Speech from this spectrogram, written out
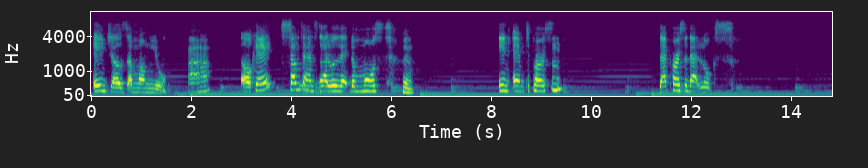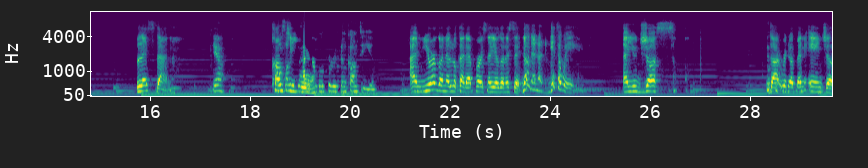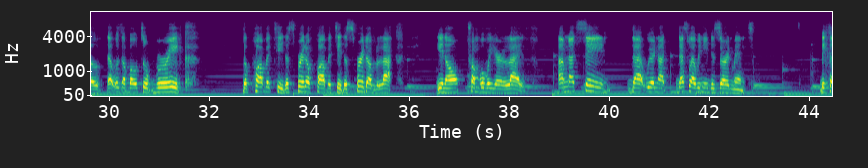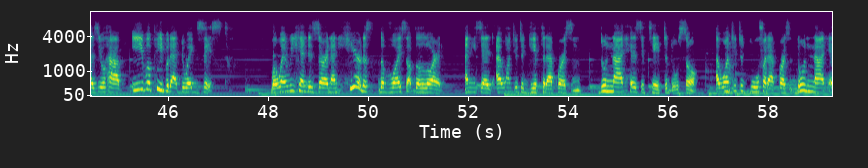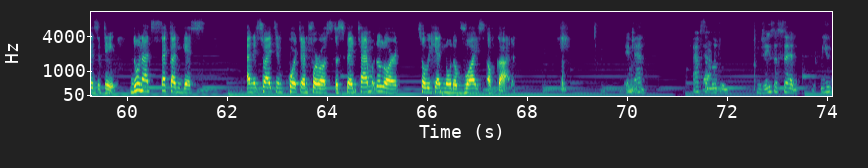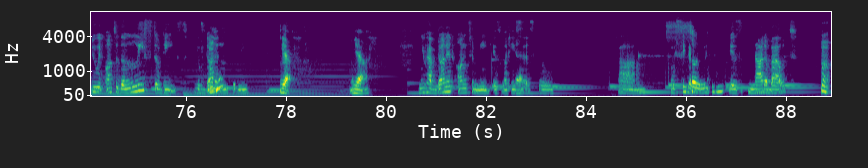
angels among you. Uh huh. Okay? Sometimes God will let the most inept person, that person that looks less than. Yeah. Come to you. person come to you. And you're gonna look at that person and you're gonna say, No, no, no, get away and you just got rid of an angel that was about to break the poverty, the spirit of poverty, the spirit of lack, you know, from over your life. I'm not saying that we're not, that's why we need discernment. Because you have evil people that do exist. But when we can discern and hear the, the voice of the Lord, and He said, I want you to give to that person, do not hesitate to do so. I want mm. you to do for that person. Do not hesitate. Do not second guess. And it's why it's important for us to spend time with the Lord so we can know the voice of God. Amen. Absolutely. Yeah. Jesus said, if you do it unto the least of these, you've done mm-hmm. it unto me. Yeah. Yeah. You have done it unto me, is what he yeah. says. So um, we see that so, religion is not about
